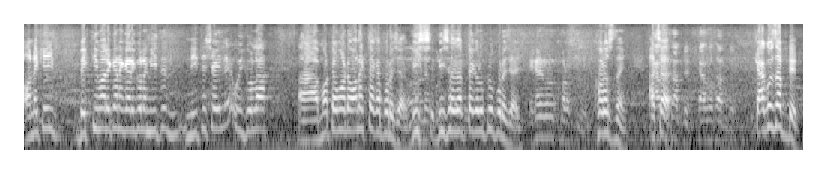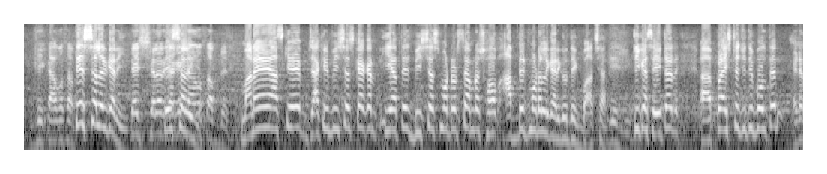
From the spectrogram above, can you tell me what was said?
অনেকেই ব্যক্তি মালিকানা গাড়িগুলো নিতে নিতে চাইলে ওইগুলা আহ, মোটামুটি অনেক টাকা পড়ে যায়। বিশ বিশ হাজার টাকার উপরে পড়ে যায়। এখানে কোনো খরচ নেই। খরচ নেই। আচ্ছা। কাগজ আপডেট তেইশ সালের গাড়ি? তেইশ সালের মানে আজকে জাকির বিশ্বাস কাকার ইয়াতে বিশ্বাস মোটরসে আমরা সব আপডেট মডেলের গাড়িগুলো দেখব। আচ্ছা। ঠিক আছে এটার প্রাইসটা যদি বলতেন? এটা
